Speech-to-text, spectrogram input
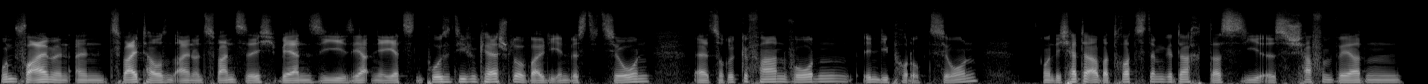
Und vor allem in, in 2021 werden sie, sie hatten ja jetzt einen positiven Cashflow, weil die Investitionen äh, zurückgefahren wurden in die Produktion. Und ich hätte aber trotzdem gedacht, dass sie es schaffen werden,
